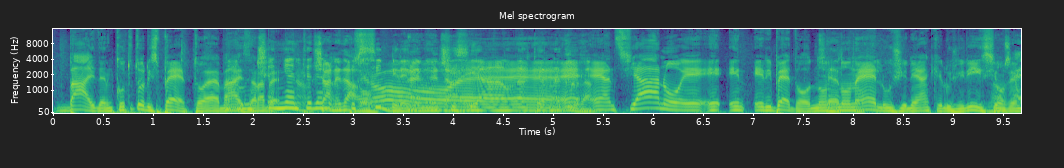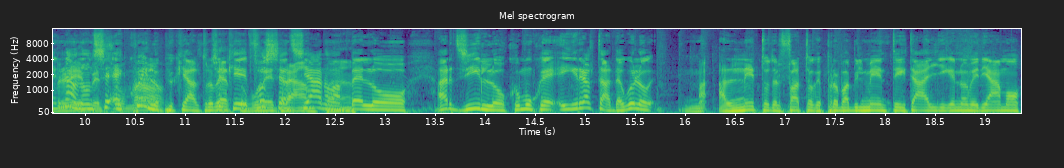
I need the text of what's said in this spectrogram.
Biden, con tutto rispetto, eh, Ma mai non sarà c'è niente no, dà, possibile però, che non ci eh, sia è, un'alternativa. è- è anziano e, e- e- e ripeto, non, Certo. non è lucide, neanche lucidissimo. Eh, sembrerebbe, no, non se- è quello no. più che altro Certo, perché fosse Trump, anziano ma eh. bello arzillo comunque in realtà da quello ma al netto del fatto che probabilmente i tagli che noi vediamo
